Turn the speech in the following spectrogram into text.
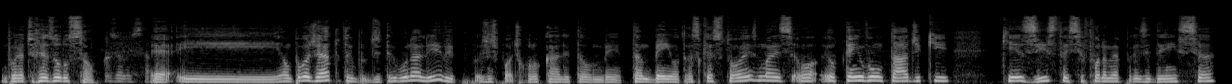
Um projeto de resolução. Resolução. É, e é um projeto de tribuna livre, a gente pode colocar ali também, também outras questões, mas eu, eu tenho vontade que, que exista, e se for na minha presidência,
